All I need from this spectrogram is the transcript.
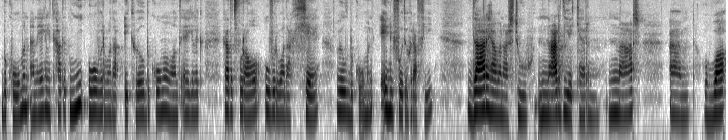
bekomen. En eigenlijk gaat het niet over wat dat ik wil bekomen, want eigenlijk gaat het vooral over wat dat jij wilt bekomen in je fotografie. Daar gaan we naartoe, naar die kern, naar um, wat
